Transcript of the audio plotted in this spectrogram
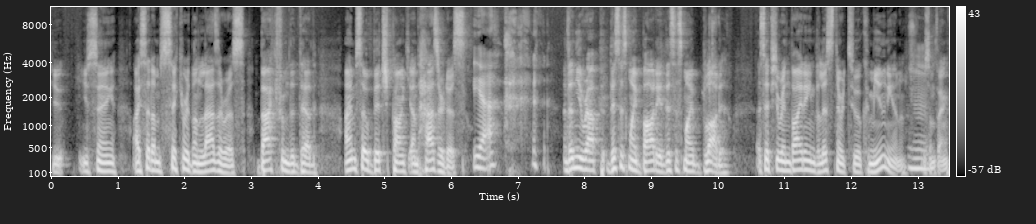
You you saying, I said I'm sicker than Lazarus, back from the dead. I'm so bitch punk and hazardous. Yeah. And then you rap, This is my body, this is my blood, as if you're inviting the listener to a communion Mm-hmm. or something.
